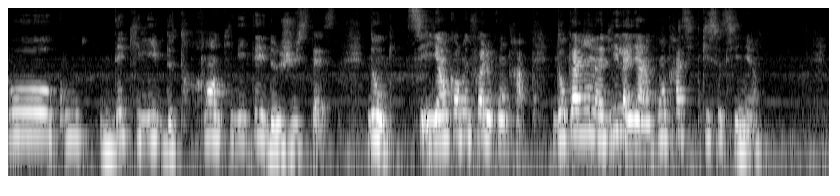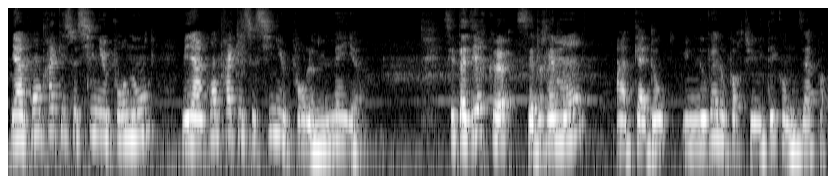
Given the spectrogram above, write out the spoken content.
beaucoup d'équilibre, de tranquillité et de justesse. Donc, il y a encore une fois le contrat. Donc, à mon avis, là, il y a un contrat qui se signe. Il y a un contrat qui se signe pour nous, mais il y a un contrat qui se signe pour le meilleur. C'est-à-dire que c'est vraiment un cadeau, une nouvelle opportunité qu'on nous apporte.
